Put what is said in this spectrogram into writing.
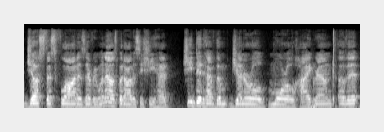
just as flawed as everyone else, but obviously she had she did have the general moral high ground of it.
